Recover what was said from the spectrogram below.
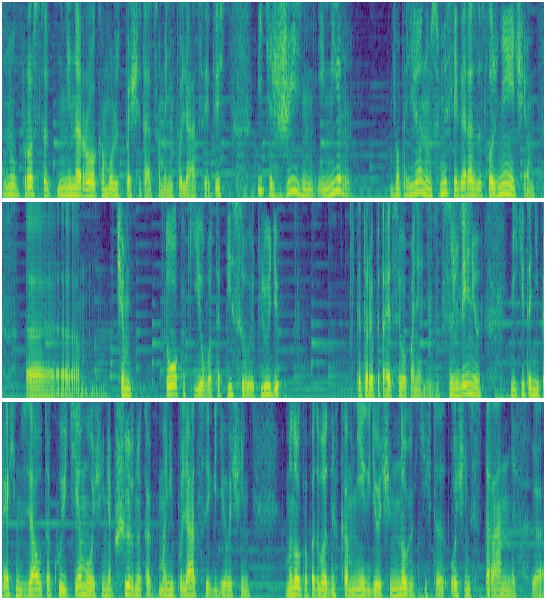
ну, просто ненароком может посчитаться манипуляцией. То есть, видите, жизнь и мир в определенном смысле гораздо сложнее, чем, э, чем то, как ее вот описывают люди, которые пытаются его понять. К сожалению, Никита Непряхин взял такую тему очень обширную, как манипуляции, где очень много подводных камней, где очень много каких-то очень странных э,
